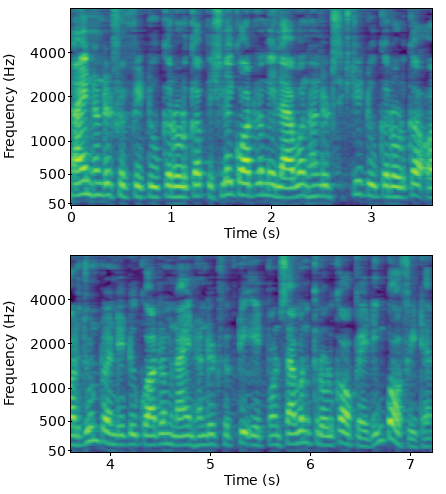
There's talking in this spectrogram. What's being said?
Nine hundred fifty two crore का पिछले क्वार्टर में eleven hundred sixty two crore का और जून ट्वेंटी टू क्वार्टर में nine hundred fifty eight point seven crore का ऑपरेटिंग प्रॉफिट है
